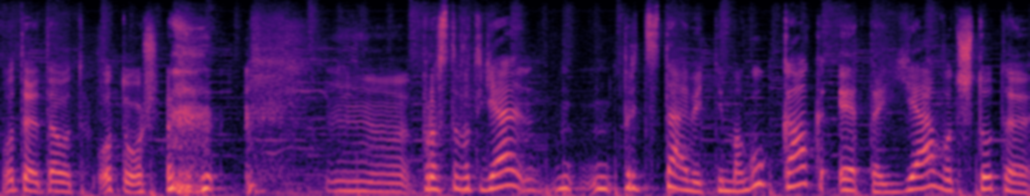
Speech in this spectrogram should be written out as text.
вот это вот, вот тоже. Просто вот я представить не могу, как это я вот что-то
